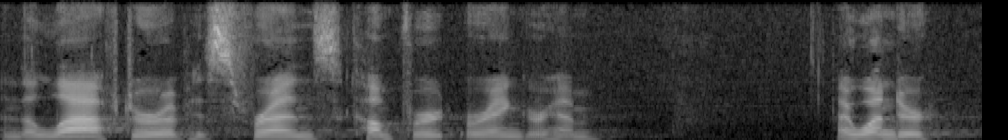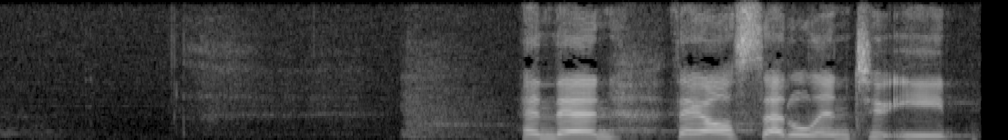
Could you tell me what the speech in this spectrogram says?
and the laughter of his friends comfort or anger him? I wonder. And then they all settle in to eat,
